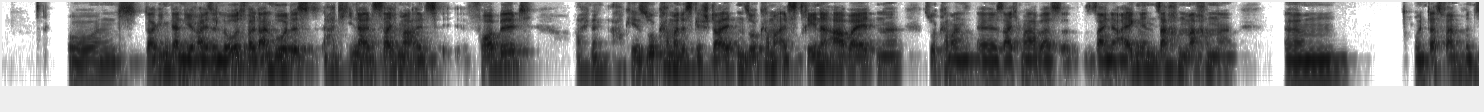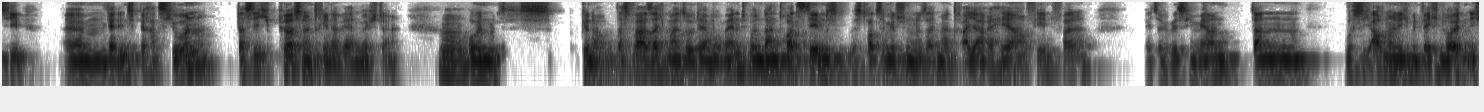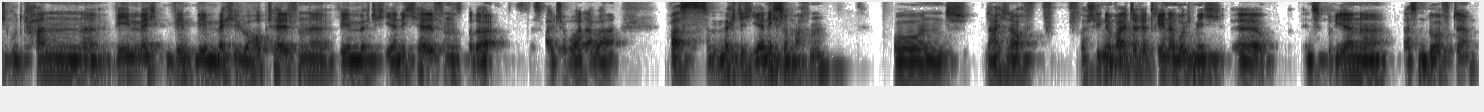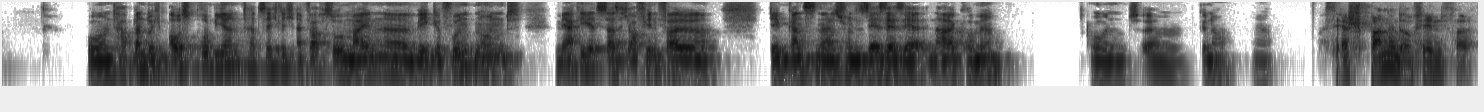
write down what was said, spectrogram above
Und da ging dann die Reise los, weil dann wurde es, hatte ich ihn als, sag ich mal, als Vorbild. Und ich dachte, okay, so kann man das gestalten, so kann man als Trainer arbeiten, so kann man, äh, sag ich mal, aber seine eigenen Sachen machen. Ähm, und das war im Prinzip ähm, ja die Inspiration, dass ich Personal Trainer werden möchte. Mhm. Und genau, das war, sag ich mal, so der Moment. Und dann trotzdem, das ist trotzdem jetzt schon, sag ich mal, drei Jahre her auf jeden Fall. Jetzt ein bisschen mehr. Und dann wusste ich auch noch nicht, mit welchen Leuten ich gut kann, wem, möchte, wem, wem möchte ich überhaupt helfen, wem möchte ich eher nicht helfen, oder das ist das falsche Wort, aber was möchte ich eher nicht so machen. Und da habe ich dann auch verschiedene weitere Trainer, wo ich mich äh, inspirieren lassen durfte und habe dann durch Ausprobieren tatsächlich einfach so meinen Weg gefunden und merke jetzt, dass ich auf jeden Fall dem Ganzen schon sehr, sehr, sehr nahe komme. Und ähm, genau, ja. Sehr spannend auf jeden Fall.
